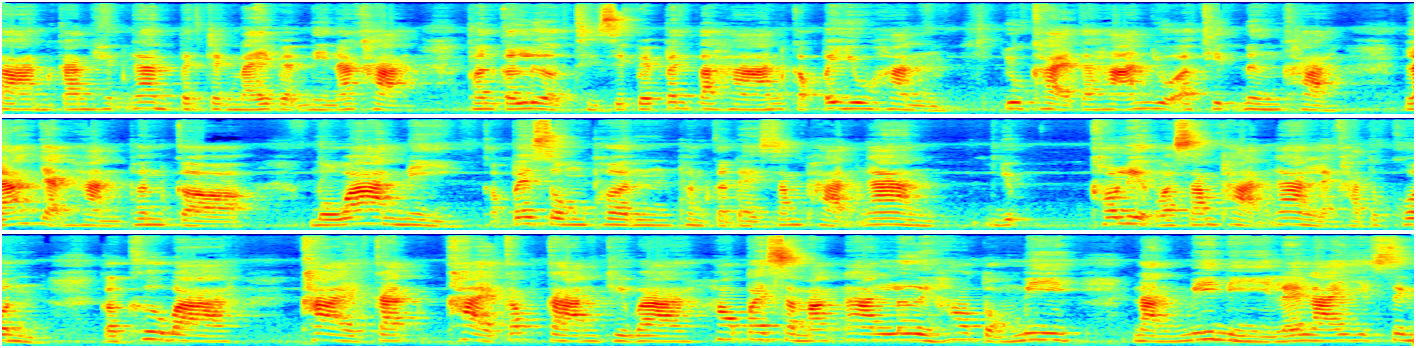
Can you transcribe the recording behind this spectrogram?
การณ์การเฮ็ดงานเป็นจังไดแบบนี้นะคะเพิ่นก็เลือกที่สิไปเป็นทหารกับไปอยู่หันอยู่ข่ายทหารอยู่อาทิตย์หนึ่งค่ะ หลังจากหันเพิ่นก็เมื่อวานนี่ก็ไปส่งเพิ่นเพิ่นก็ได้สัมภาษณ์งานอยู่เขาเรียกว่าสัมภาษณ์งานแหละค่ะทุกคนก็คือว่า ขายกันข่ายกับการที่ว่าเฮาไปสมัครงานเลยเฮาต้องมีนั่นมีนี่หลายๆสิ่ง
